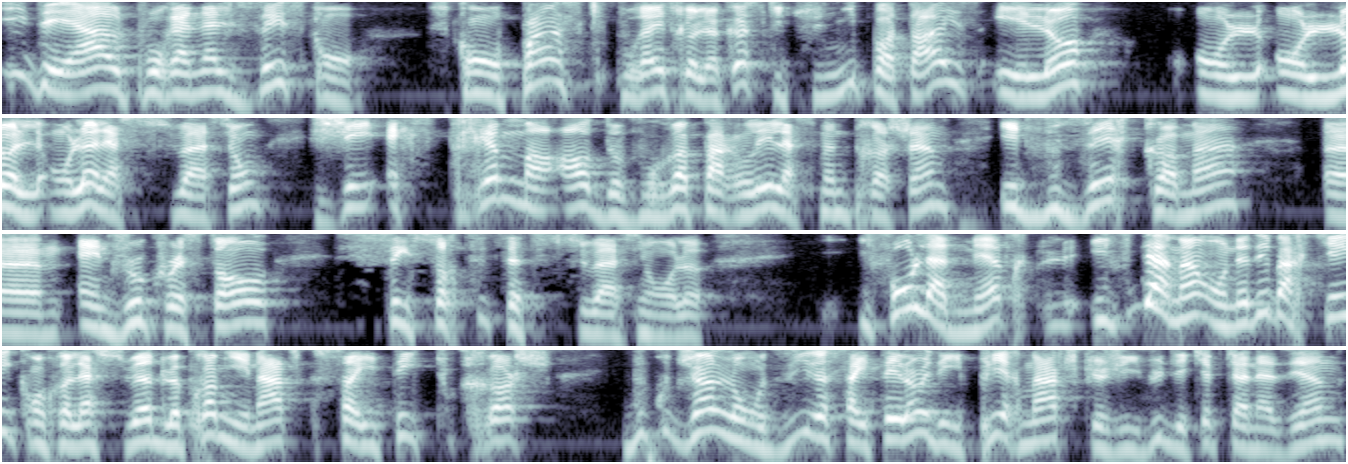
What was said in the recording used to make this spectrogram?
idéales pour analyser ce qu'on ce qu'on pense qui pourrait être le cas, ce qui est une hypothèse. Et là, on, on l'a la situation. J'ai extrêmement hâte de vous reparler la semaine prochaine et de vous dire comment euh, Andrew Crystal s'est sorti de cette situation-là il faut l'admettre. Évidemment, on a débarqué contre la Suède. Le premier match, ça a été tout croche. Beaucoup de gens l'ont dit, ça a été l'un des pires matchs que j'ai vu de l'équipe canadienne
